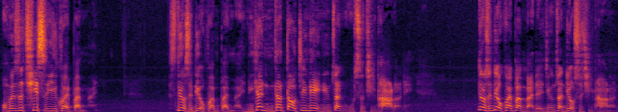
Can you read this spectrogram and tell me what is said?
我们是七十一块半买，六十六块半买，你看你到到今天已经赚五十几趴了呢，六十六块半买的已经赚六十几趴了呢，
